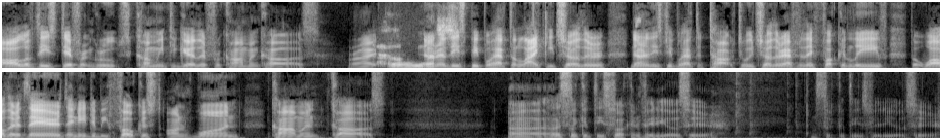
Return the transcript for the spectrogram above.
All of these different groups coming together for common cause, right? Hell None of these people have to like each other. None of these people have to talk to each other after they fucking leave. But while they're there, they need to be focused on one common cause. Uh, let's look at these fucking videos here. Let's look at these videos here.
